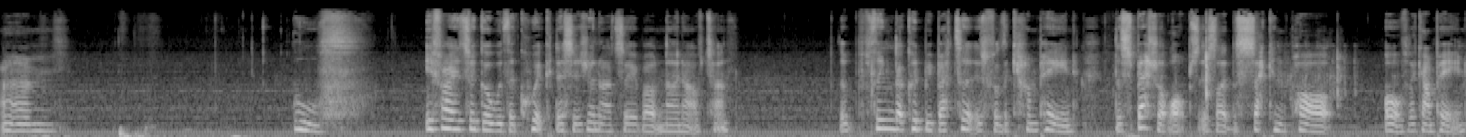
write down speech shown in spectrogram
Um. Oof. If I had to go with a quick decision, I'd say about 9 out of 10. The thing that could be better is for the campaign. The special ops is like the second part of the campaign.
